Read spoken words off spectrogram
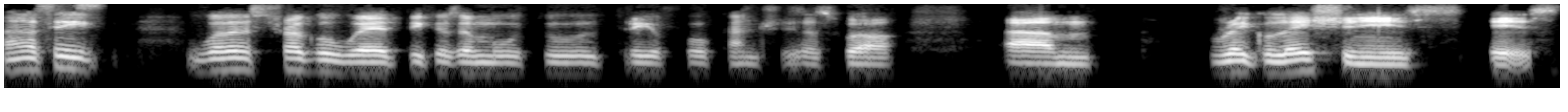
And I think what I struggle with because I moved to three or four countries as well. Um, regulation is is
